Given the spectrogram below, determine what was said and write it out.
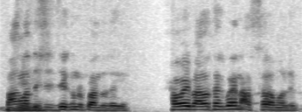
বাংলাদেশের যে কোনো প্রান্ত থেকে। সবাই ভালো থাকবেন আসসালামু আলাইকুম।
